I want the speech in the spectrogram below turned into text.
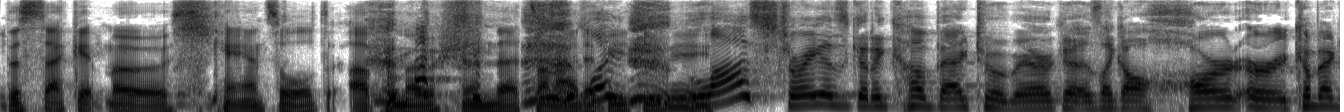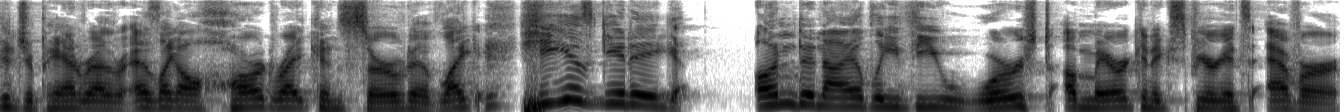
the second most canceled uh, promotion that's on IWTV. Like, La Estrella is going to come back to America as like a hard, or come back to Japan rather, as like a hard right conservative. Like he is getting undeniably the worst American experience ever.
